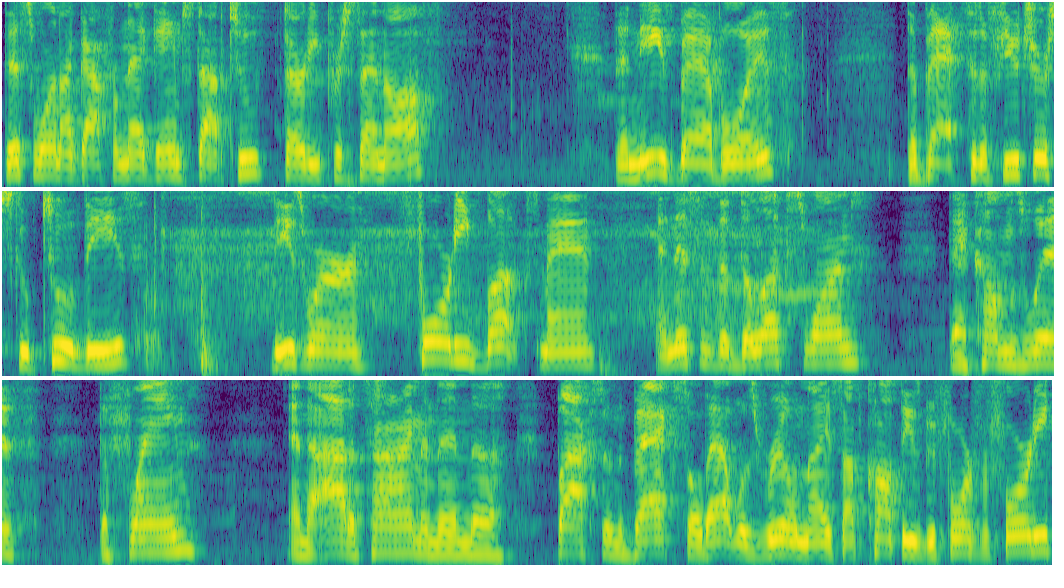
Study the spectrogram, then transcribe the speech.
This one I got from that GameStop too, 30% off. Then these bad boys, the Back to the Future, scoop two of these. These were 40 bucks, man. And this is the deluxe one that comes with the flame and the out of time and then the box in the back. So that was real nice. I've caught these before for 40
